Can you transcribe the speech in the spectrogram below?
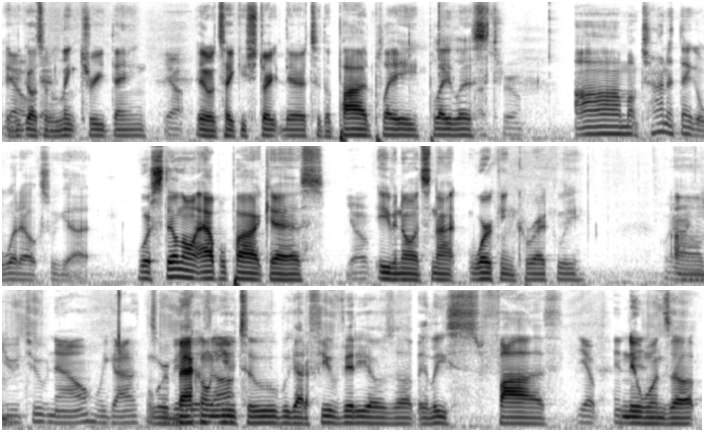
If Yeah, you go to the Linktree thing, yeah. it'll take you straight there to the pod play That's playlist. true. Um, I'm trying to think of what else we got. We're still on Apple Podcasts, Yep. even though it's not working correctly. We're on um, YouTube now. We got we're back on up. YouTube. We got a few videos up, at least five Yep. new then- ones up.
